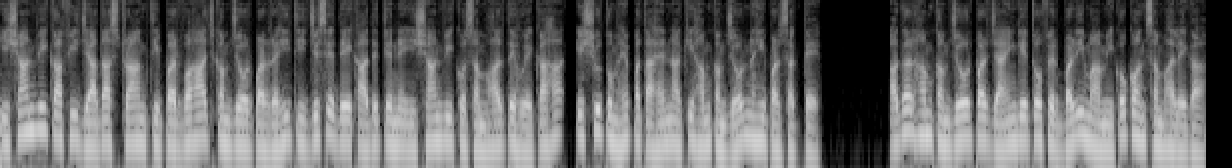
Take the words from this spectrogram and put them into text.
ईशानवी काफ़ी ज़्यादा स्ट्रांग थी, पर वह आज कमज़ोर पड़ रही थी, जिसे देख आदित्य ने ईशानवी को संभालते हुए कहा, इशू, तुम्हें पता है ना कि हम कमज़ोर नहीं पड़ सकते। अगर हम कमज़ोर पड़ जाएँगे तो फिर बड़ी मामी को कौन संभालेगा?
